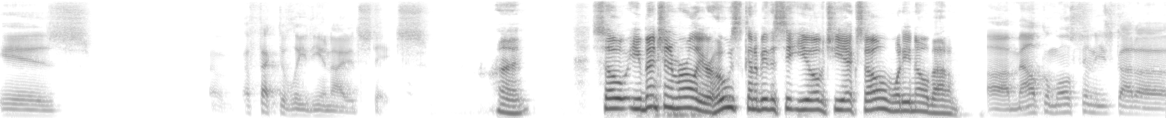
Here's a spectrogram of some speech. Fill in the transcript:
is uh, effectively the United States. Right. So you mentioned him earlier. Who's going to be the CEO of GXO, and what do you know about him? Uh, Malcolm Wilson. He's got a,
